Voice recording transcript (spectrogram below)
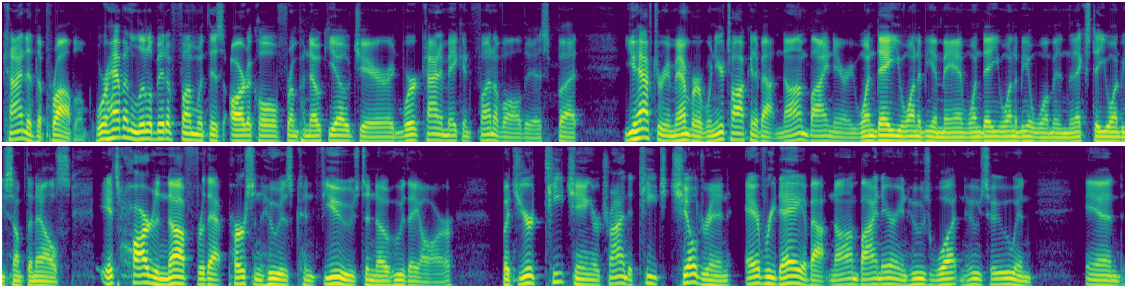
kind of the problem. We're having a little bit of fun with this article from Pinocchio Jer, and we're kind of making fun of all this, but you have to remember when you're talking about non binary, one day you want to be a man, one day you want to be a woman, the next day you want to be something else it's hard enough for that person who is confused to know who they are but you're teaching or trying to teach children every day about non-binary and who's what and who's who and and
